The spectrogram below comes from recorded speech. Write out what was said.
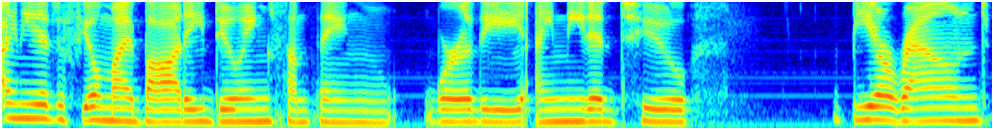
I needed to feel my body doing something worthy. I needed to be around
